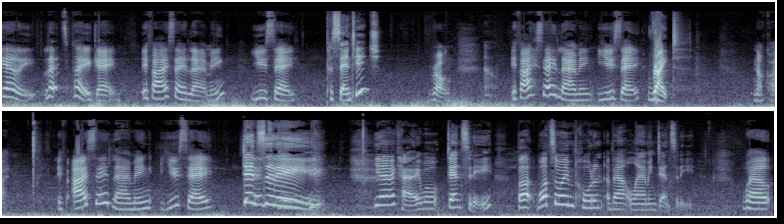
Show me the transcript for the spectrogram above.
Hey Ellie, let's play a game. If I say lambing, you say Percentage? wrong. Oh. If I say lambing, you say Rate. not quite. If I say lambing, you say Density. Yeah, okay. Well, density. But what's so important about lambing density? Well,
